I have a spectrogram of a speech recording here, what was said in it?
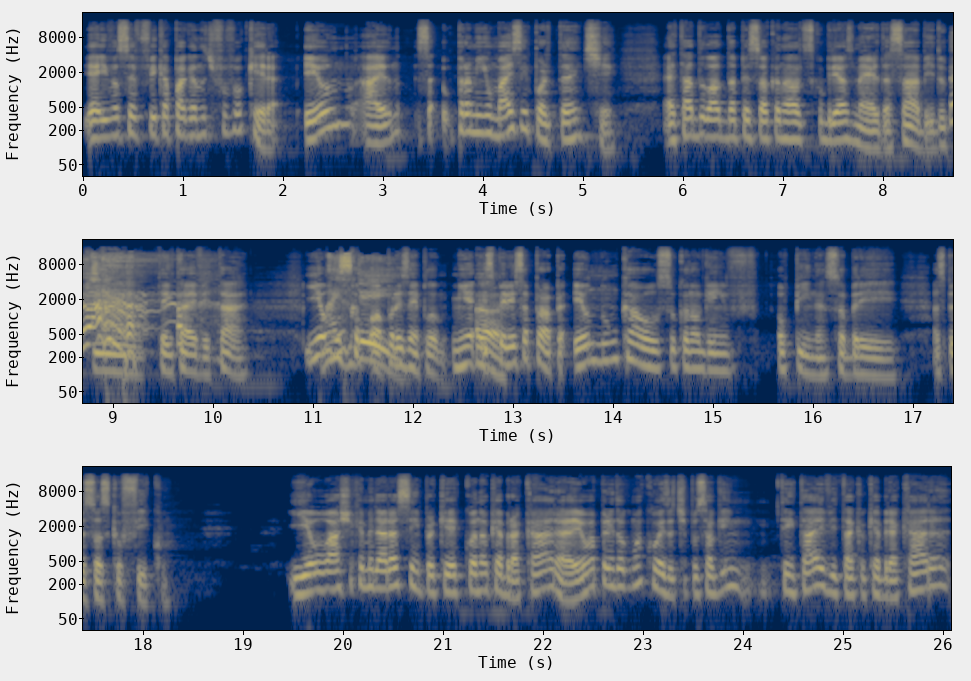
E aí você fica pagando de fofoqueira. Eu, ah, eu para mim o mais importante é estar tá do lado da pessoa quando ela descobrir as merdas, sabe? Do que tentar evitar. E eu Mas nunca, ó, por exemplo, minha uh. experiência própria, eu nunca ouço quando alguém opina sobre as pessoas que eu fico. E eu acho que é melhor assim, porque quando eu quebro a cara, eu aprendo alguma coisa. Tipo, se alguém tentar evitar que eu quebre a cara,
